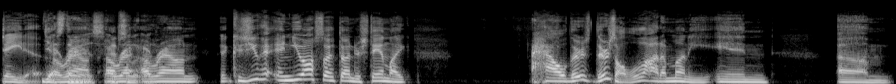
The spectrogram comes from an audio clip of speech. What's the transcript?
data Yes, there around is. around Absolutely. around because you ha- and you also have to understand like how there's there's a lot of money in um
